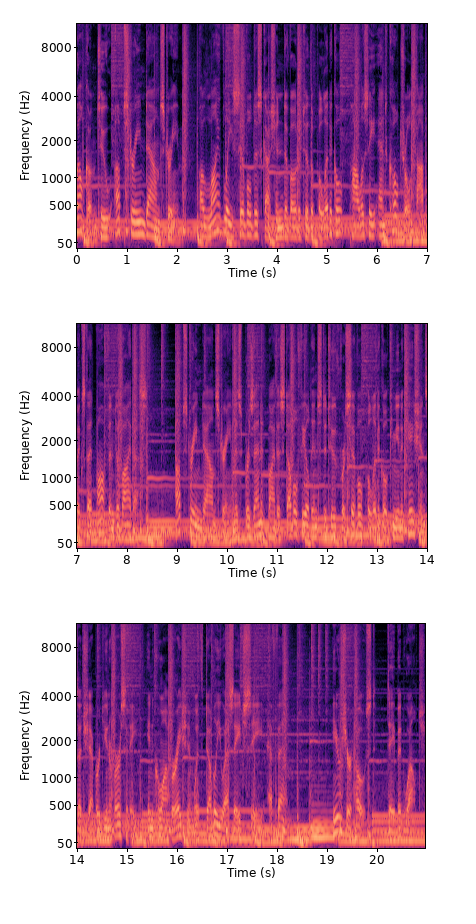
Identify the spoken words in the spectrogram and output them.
Welcome to Upstream Downstream, a lively civil discussion devoted to the political, policy, and cultural topics that often divide us. Upstream Downstream is presented by the Stubblefield Institute for Civil Political Communications at Shepherd University in cooperation with WSHC FM. Here's your host, David Welch.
